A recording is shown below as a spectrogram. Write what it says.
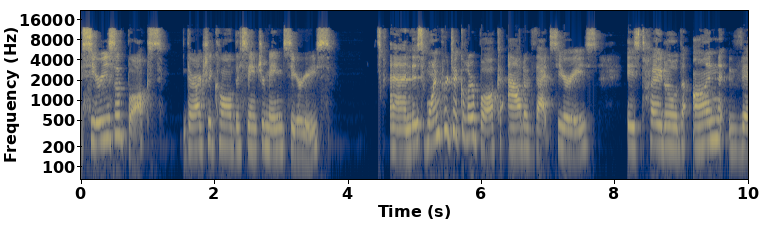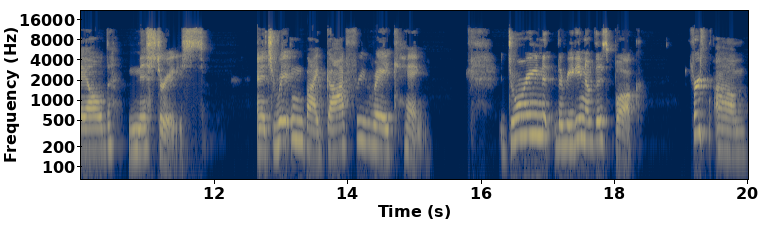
a series of books. They're actually called the Saint Germain series. And this one particular book out of that series is titled Unveiled Mysteries. And it's written by Godfrey Ray King. During the reading of this book, first, um,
